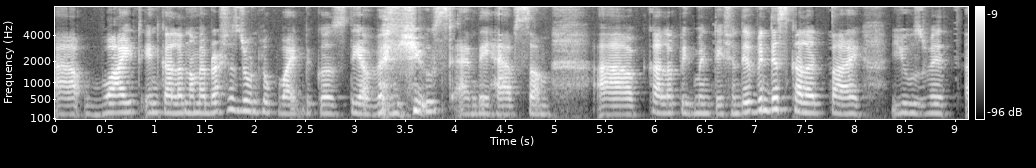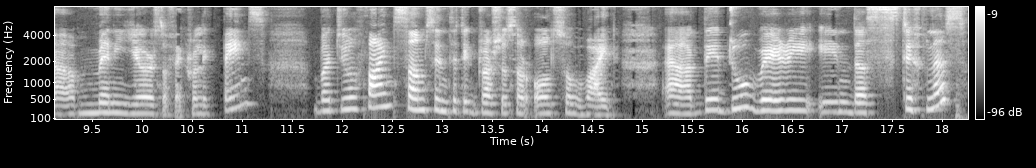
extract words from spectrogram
uh, white in color. Now my brushes don't look white because they are well used and they have some uh, color pigmentation. They've been discolored by use with uh, many years of acrylic paints but you'll find some synthetic brushes are also white. Uh, they do vary in the stiffness.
